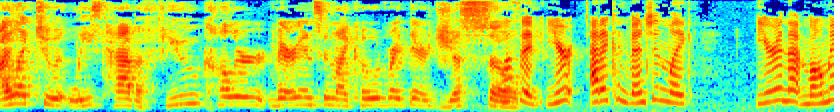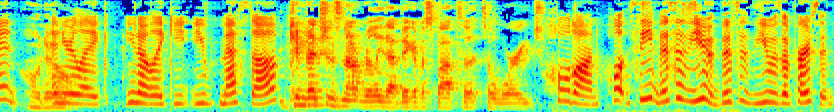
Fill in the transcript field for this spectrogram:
I like to at least have a few color variants in my code right there, just so. Listen, you're at a convention, like you're in that moment, Oh, no. and you're like, you know, like you, you've messed up. Convention's not really that big of a spot to, to worry. Hold on, hold. See, this is you. This is you as a person.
